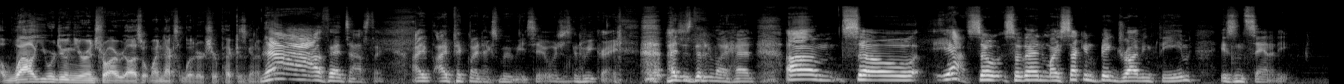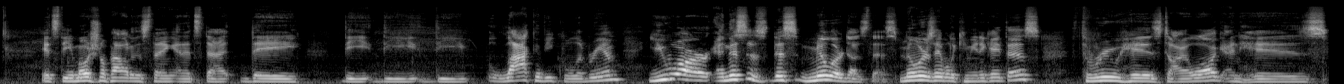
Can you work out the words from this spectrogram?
while you were doing your intro, I realized what my next literature pick is going to be. Ah, fantastic. I, I picked my next movie too, which is going to be great. I just did it in my head. Um, so yeah, so so then my second big driving theme is insanity. It's the emotional palette of this thing, and it's that they the the the lack of equilibrium. You are, and this is this Miller does this. Miller is able to communicate this through his dialogue and his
